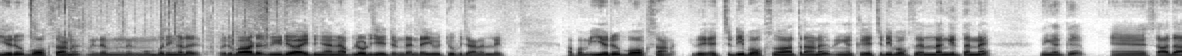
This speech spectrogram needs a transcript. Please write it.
ഈ ഒരു ബോക്സാണ്. ഇതിന്റെ മുമ്പ് നിങ്ങൾ ഒരുപാട് വീഡിയോ ആയിട്ട് ഞാൻ അപ്ലോഡ് ചെയ്തിട്ടുണ്ട് എന്റെ യൂട്യൂബ് ചാനലിൽ അപ്പം ഈ ഒരു ബോക്സാണ്. ഇത് എച്ച് ഡി ബോക്സ് മാത്രമാണ് നിങ്ങൾക്ക് എച്ച് ഡി ബോക്സ് അല്ലെങ്കിൽ തന്നെ നിങ്ങൾക്ക് സാധാ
